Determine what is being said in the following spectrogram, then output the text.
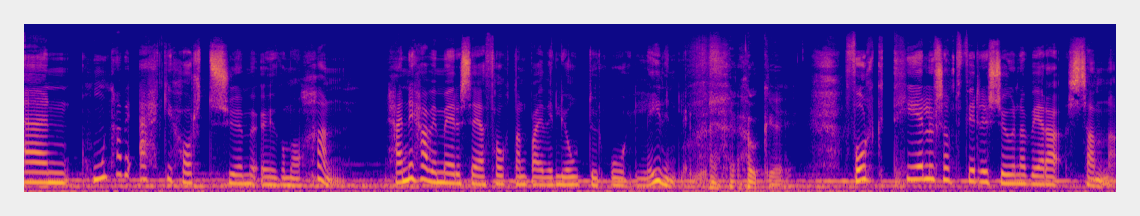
en hún hafi ekki hort sömu augum á hann. Henni hafi meiri segja þóttan bæði ljótur og leiðinlegur. ok. Fólk telur samt fyrir sögun að vera sanna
